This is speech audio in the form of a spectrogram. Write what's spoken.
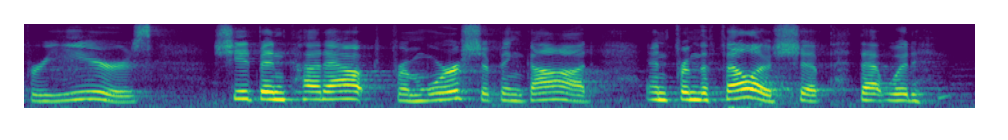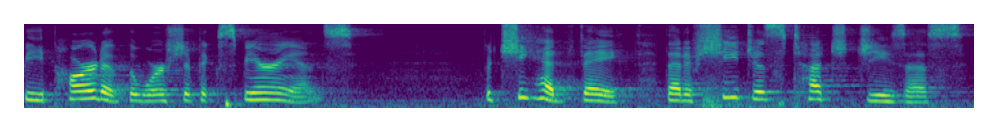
for years. She had been cut out from worshiping God and from the fellowship that would be part of the worship experience. But she had faith that if she just touched Jesus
